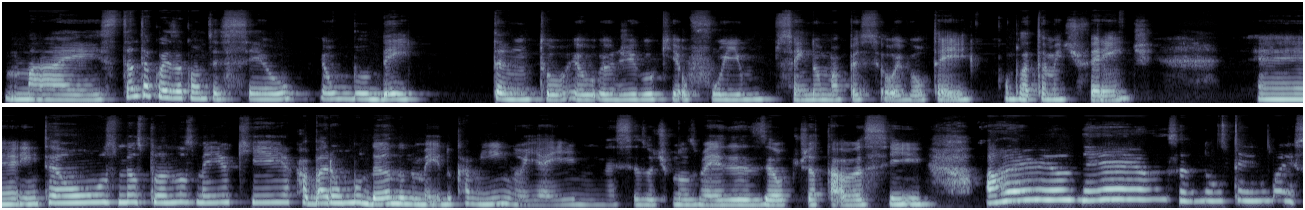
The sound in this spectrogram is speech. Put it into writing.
mas tanta coisa aconteceu, eu mudei tanto. Eu, eu digo que eu fui sendo uma pessoa e voltei completamente diferente. É, então, os meus planos meio que acabaram mudando no meio do caminho, e aí, nesses últimos meses, eu já tava assim: ai meu Deus, eu não tenho mais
